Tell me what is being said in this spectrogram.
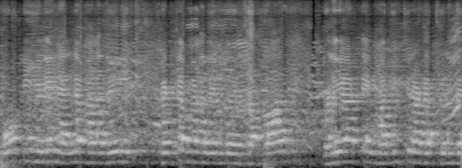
போட்டியிலே நல்ல மனது கெட்ட மனது என்பது தப்பால் விளையாட்டை மதித்து நடக்கின்ற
